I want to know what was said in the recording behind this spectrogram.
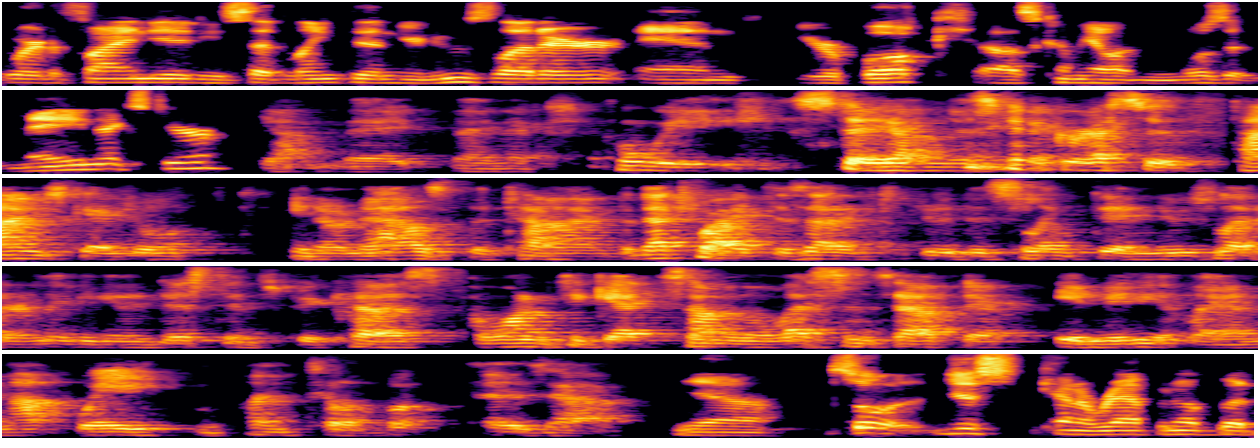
where to find you. He said LinkedIn, your newsletter, and your book uh, is coming out in, was it May next year? Yeah, May, May next year. We stay on this aggressive time schedule you know, now's the time. But that's why I decided to do this LinkedIn newsletter, Leading in a Distance, because I wanted to get some of the lessons out there immediately and not wait until a book is out. Yeah. So just kind of wrapping up, but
